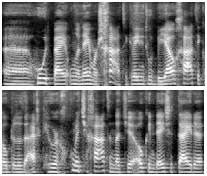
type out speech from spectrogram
uh, hoe het bij ondernemers gaat. Ik weet niet hoe het bij jou gaat. Ik hoop dat het eigenlijk heel erg goed met je gaat. En dat je ook in deze tijden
